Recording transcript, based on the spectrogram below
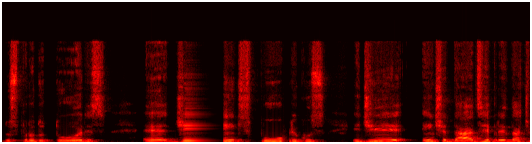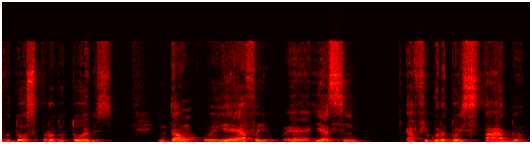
dos produtores, é, de entes públicos e de entidades representativas dos produtores. Então, o IEFA, é, e assim, a figura do Estado,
